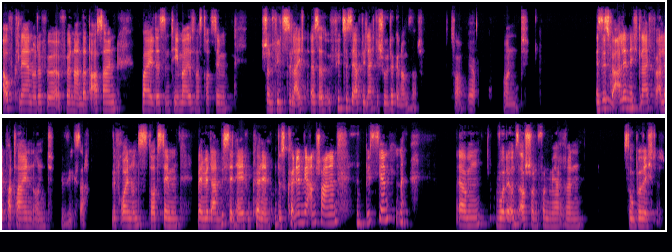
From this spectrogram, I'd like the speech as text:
aufklären oder für, füreinander da sein, weil das ein Thema ist, was trotzdem schon viel zu leicht, also viel zu sehr auf die leichte Schulter genommen wird. So. Ja. Und es ist für alle nicht leicht, für alle Parteien und wie gesagt, wir freuen uns trotzdem, wenn wir da ein bisschen helfen können. Und das können wir anscheinend ein bisschen. Ähm, wurde uns auch schon von mehreren so berichtet.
